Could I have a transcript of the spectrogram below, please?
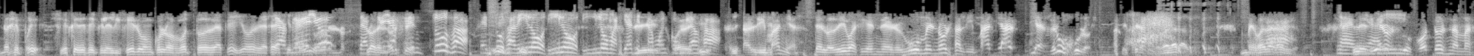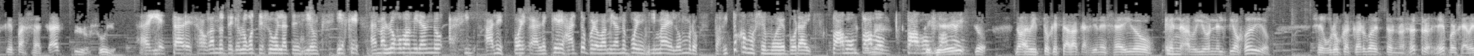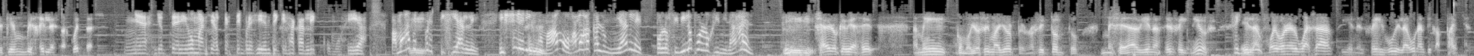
no se puede. Si es que desde que le eligieron con los votos de aquello, de, De aquello, de los del norte. gentuza, gentuza, Sí, dilo, dilo, dilo, Marcial, que Sí, estamos en pues, confianza. alimañas, te lo digo así, energúmenos, alimañas y esdrújulos. Espera, me va a dar algo. Me va a dar algo. Ay, Le dieron sus votos nada más que para sacar lo suyo. Ahí está, desahogándote que luego te sube la atención. Y es que además luego va mirando así, Ale, por, Ale que es alto, pero va mirando por encima del hombro. ¿Tú has visto cómo se mueve por ahí? Pavón, pavón, pavón, si he pavón. visto, no has visto que estas vacaciones se ha ido en avión el tío jodido. Seguro que a cargo de todos nosotros, ¿eh? Porque a ver quién vigila estas cuentas. Yo te digo, Marcial, que este presidente hay que sacarle como sea. Vamos a Sí. desprestigiarle. Y si le difamamos, vamos a calumniarle, por lo civil o por lo criminal. Y ¿sabes lo que voy a hacer? A mí, como yo soy mayor, pero no soy tonto, me se da bien hacer fake news. Fake y la news. muevo en el WhatsApp y en el Facebook y le hago una anticampaña.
